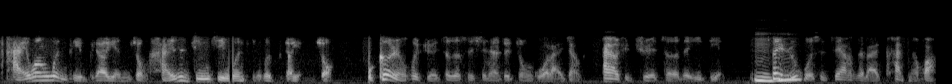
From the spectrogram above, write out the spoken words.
台湾问题比较严重，还是经济问题会比较严重？我个人会觉得这个是现在对中国来讲，他要去抉择的一点。嗯，所以如果是这样子来看的话，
